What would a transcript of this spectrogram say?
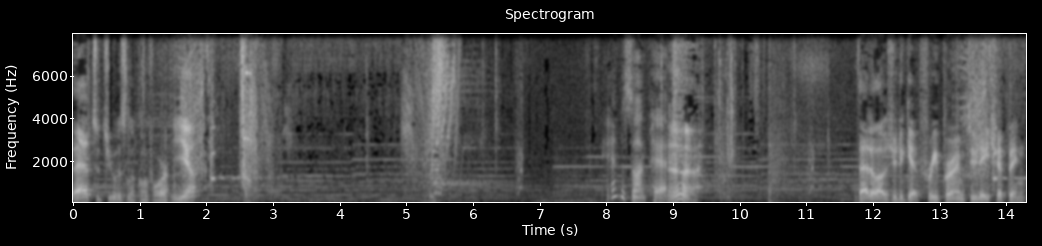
That's what you was looking for. Yep. Amazon pack. Ah. That allows you to get free Prime two day shipping.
